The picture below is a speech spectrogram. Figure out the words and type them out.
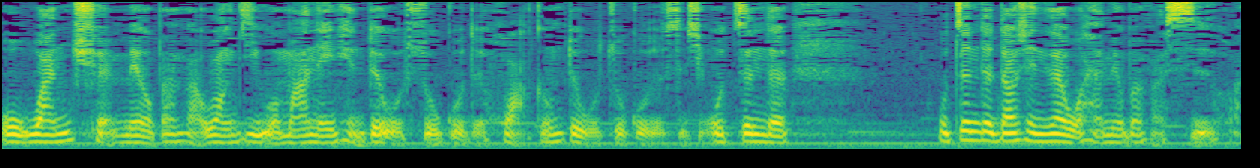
我完全没有办法忘记我妈那一天对我说过的话，跟对我做过的事情。我真的，我真的到现在我还没有办法释怀。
